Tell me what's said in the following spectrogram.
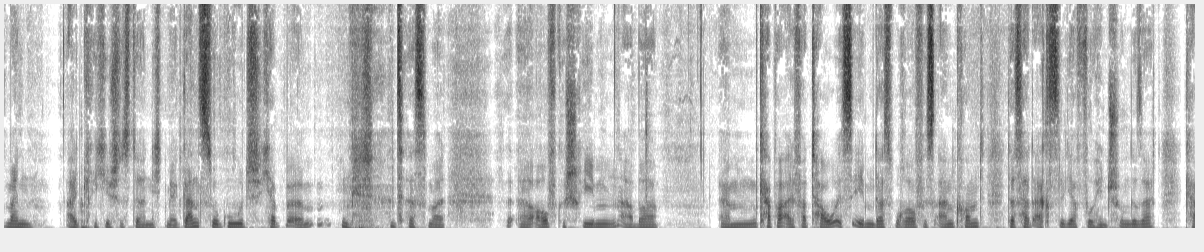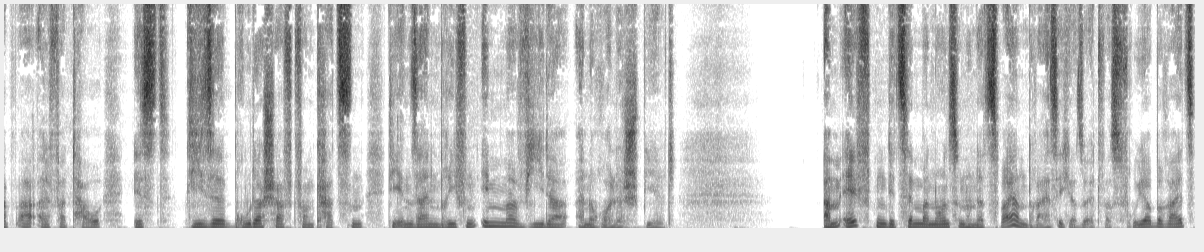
mein Altgriechisch ist da nicht mehr ganz so gut. Ich habe ähm, das mal äh, aufgeschrieben, aber ähm, Kappa Alpha Tau ist eben das, worauf es ankommt. Das hat Axel ja vorhin schon gesagt. Kappa Alpha Tau ist diese Bruderschaft von Katzen, die in seinen Briefen immer wieder eine Rolle spielt. Am 11. Dezember 1932, also etwas früher bereits,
